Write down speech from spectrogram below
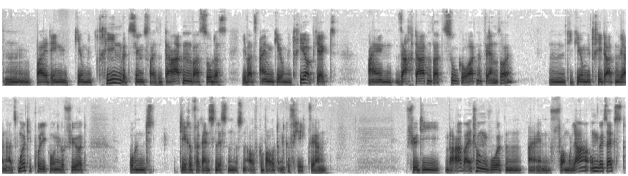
Bei den Geometrien bzw. Daten war es so, dass jeweils einem Geometrieobjekt ein Sachdatensatz zugeordnet werden soll. Hm, die Geometriedaten werden als Multipolygon geführt und die Referenzlisten müssen aufgebaut und gepflegt werden. Für die Bearbeitung wurden ein Formular umgesetzt.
